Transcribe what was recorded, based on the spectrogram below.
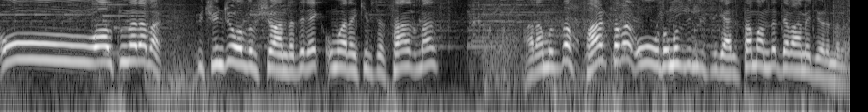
Oo altınlara bak. Üçüncü oldum şu anda direkt. Umarım kimse sarmaz. Aramızda fark da var. Oo domuz bincisi geldi. Tamamdır devam ediyorum hemen.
